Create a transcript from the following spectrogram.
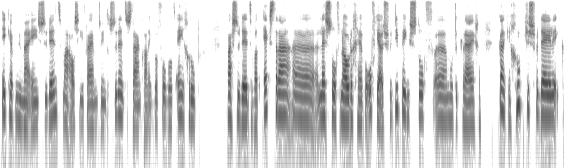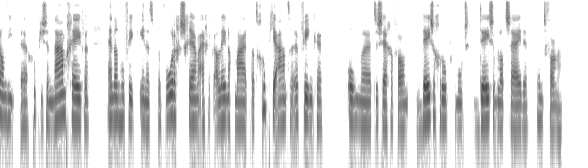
Ik heb nu maar één student, maar als hier 25 studenten staan, kan ik bijvoorbeeld één groep waar studenten wat extra lesstof nodig hebben of juist verdiepingsstof moeten krijgen. Kan ik in groepjes verdelen. Ik kan die groepjes een naam geven en dan hoef ik in het vorige scherm eigenlijk alleen nog maar dat groepje aan te vinken om te zeggen van deze groep moet deze bladzijde ontvangen.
